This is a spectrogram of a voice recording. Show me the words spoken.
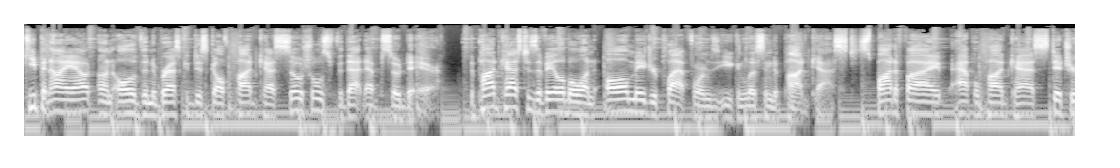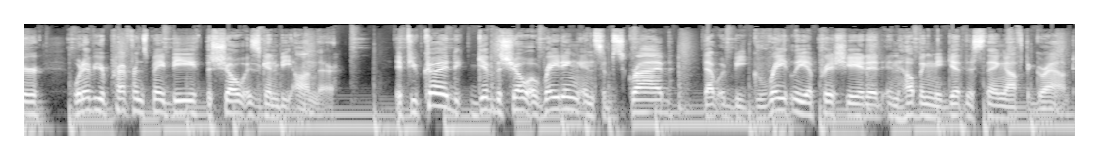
Keep an eye out on all of the Nebraska Disc Golf Podcast socials for that episode to air. The podcast is available on all major platforms that you can listen to podcasts Spotify, Apple Podcasts, Stitcher, whatever your preference may be, the show is going to be on there. If you could give the show a rating and subscribe, that would be greatly appreciated in helping me get this thing off the ground.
